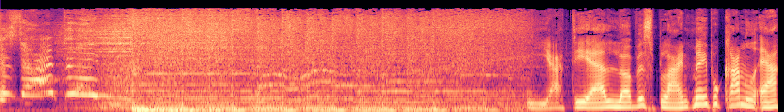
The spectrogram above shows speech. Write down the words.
just happened? Ja, det er Love is Blind. Med i programmet er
